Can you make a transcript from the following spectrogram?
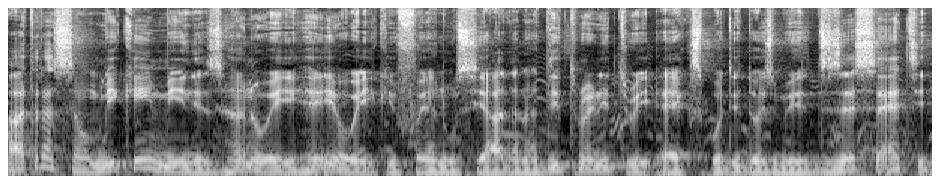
a atração Mickey Minnie's Runaway Railway, que foi anunciada na D23 Expo de 2017,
